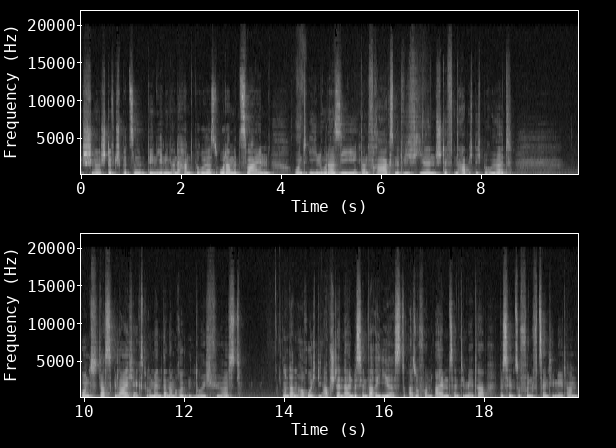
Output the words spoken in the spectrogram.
äh, Stiftspitze denjenigen an der Hand berührst oder mit zweien und ihn oder sie dann fragst, mit wie vielen Stiften habe ich dich berührt und das gleiche Experiment dann am Rücken durchführst und dann auch ruhig die Abstände ein bisschen variierst, also von einem Zentimeter bis hin zu fünf Zentimetern,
